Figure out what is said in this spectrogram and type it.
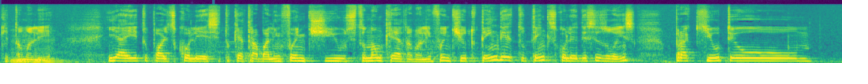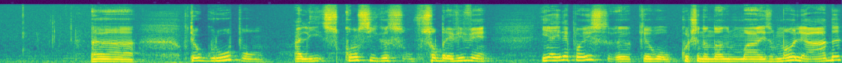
que estão ali. E aí tu pode escolher se tu quer trabalho infantil, se tu não quer trabalho infantil, tu tem, de- tu tem que escolher decisões para que o teu ah, o teu grupo ali consiga so- sobreviver. E aí depois, ah, que eu continuo dando mais uma olhada,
